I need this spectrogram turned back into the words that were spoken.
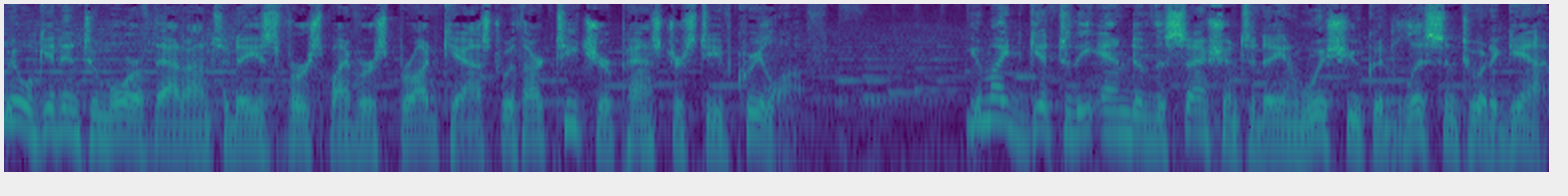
We will get into more of that on today's verse by verse broadcast with our teacher, Pastor Steve Kreloff. You might get to the end of the session today and wish you could listen to it again.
